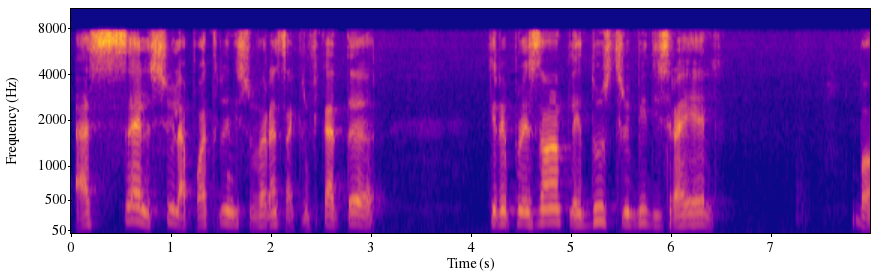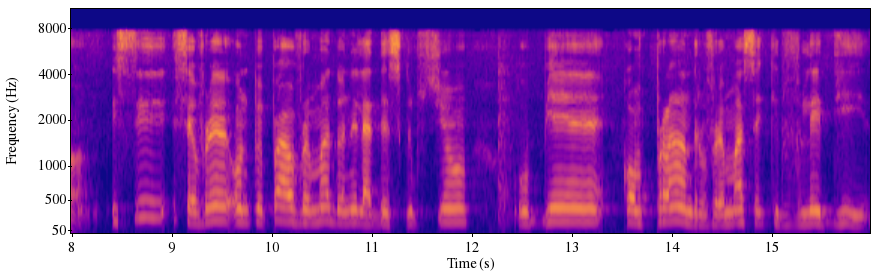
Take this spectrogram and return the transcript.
à celles sur la poitrine du souverain sacrificateur qui représente les douze tribus d'Israël. Bon, ici, c'est vrai, on ne peut pas vraiment donner la description ou bien comprendre vraiment ce qu'il voulait dire.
